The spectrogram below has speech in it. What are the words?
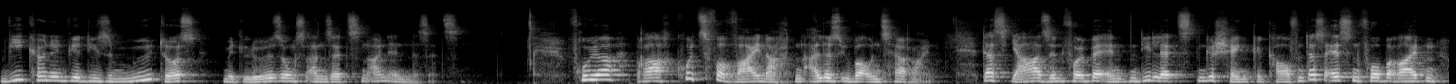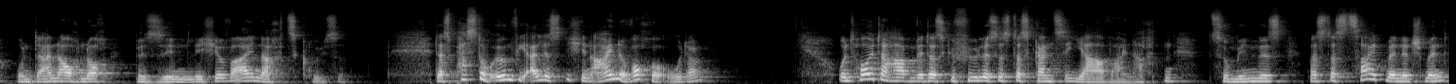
wie können wir diesem Mythos mit Lösungsansätzen ein Ende setzen? Früher brach kurz vor Weihnachten alles über uns herein. Das Jahr sinnvoll beenden, die letzten Geschenke kaufen, das Essen vorbereiten und dann auch noch besinnliche Weihnachtsgrüße. Das passt doch irgendwie alles nicht in eine Woche, oder? Und heute haben wir das Gefühl, es ist das ganze Jahr Weihnachten, zumindest was das Zeitmanagement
